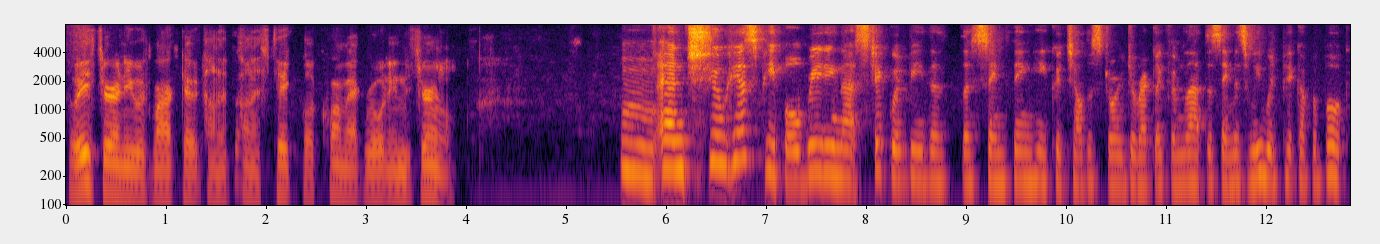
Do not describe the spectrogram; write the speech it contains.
so his journey was marked out on a on a stick while Cormack wrote in his journal. Mm, and to his people, reading that stick would be the, the same thing. He could tell the story directly from that, the same as we would pick up a book.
